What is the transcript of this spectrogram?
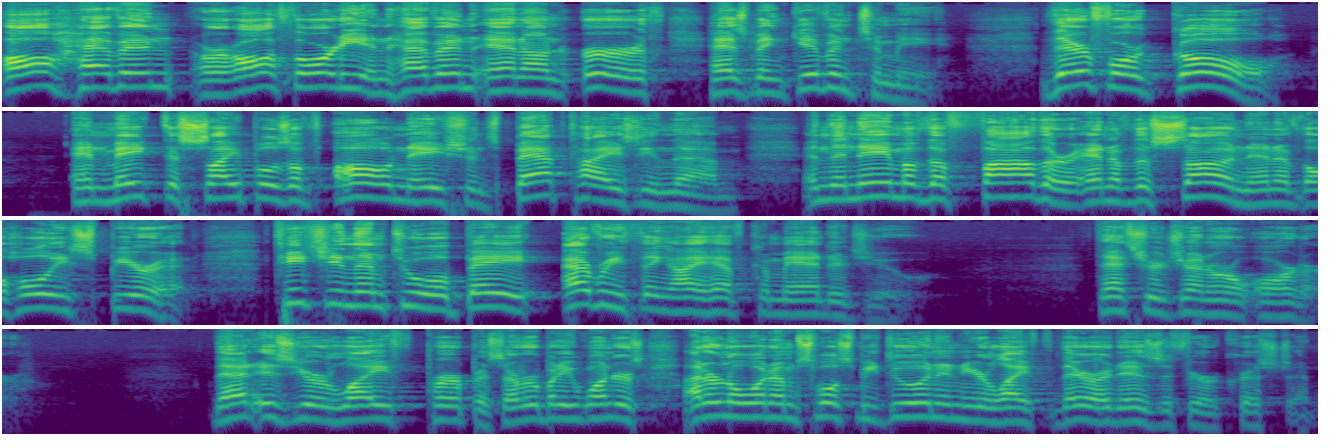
All heaven, or all authority in heaven and on earth has been given to me. Therefore, go and make disciples of all nations, baptizing them in the name of the Father and of the Son and of the Holy Spirit, teaching them to obey everything I have commanded you. That's your general order. That is your life purpose. Everybody wonders, I don't know what I'm supposed to be doing in your life. There it is if you're a Christian.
